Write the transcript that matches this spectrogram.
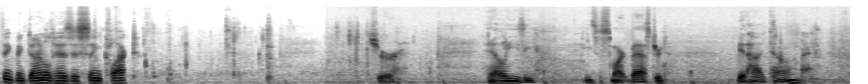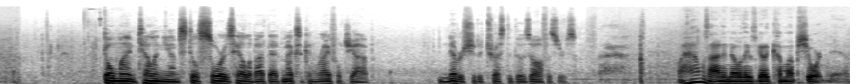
think McDonald has this thing clocked? Sure. Hell, easy. He's a smart bastard. Bit high tone, Don't mind telling you, I'm still sore as hell about that Mexican rifle job. Never should have trusted those officers. well, how was I to know they was gonna come up short, Dad?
